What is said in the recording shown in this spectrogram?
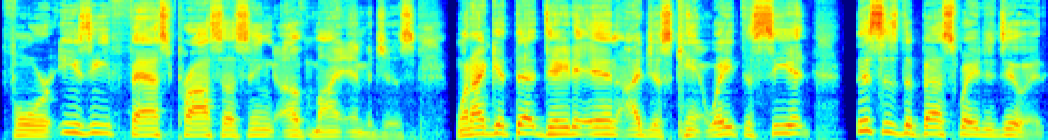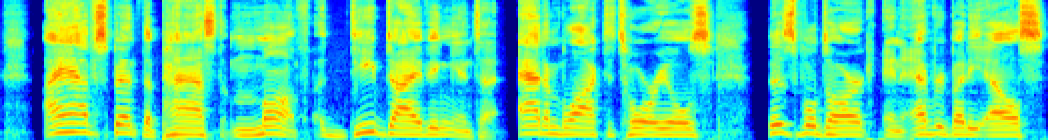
for easy, fast processing of my images. When I get that data in, I just can't wait to see it. This is the best way to do it. I have spent the past month deep diving into Adam Block tutorials, Visible Dark, and everybody else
